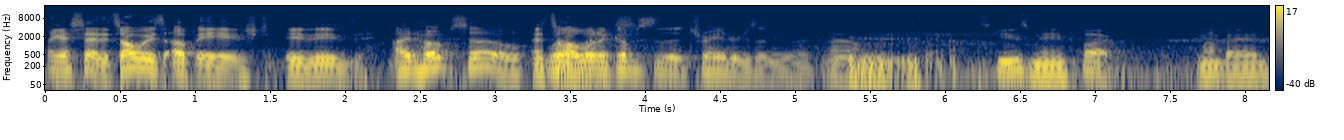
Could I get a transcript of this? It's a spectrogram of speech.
Like I said, it's always up aged. It, it, I'd hope so. That's well, when it comes to the trainers, anyway. um, yeah. Excuse me. Fuck. My bad.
